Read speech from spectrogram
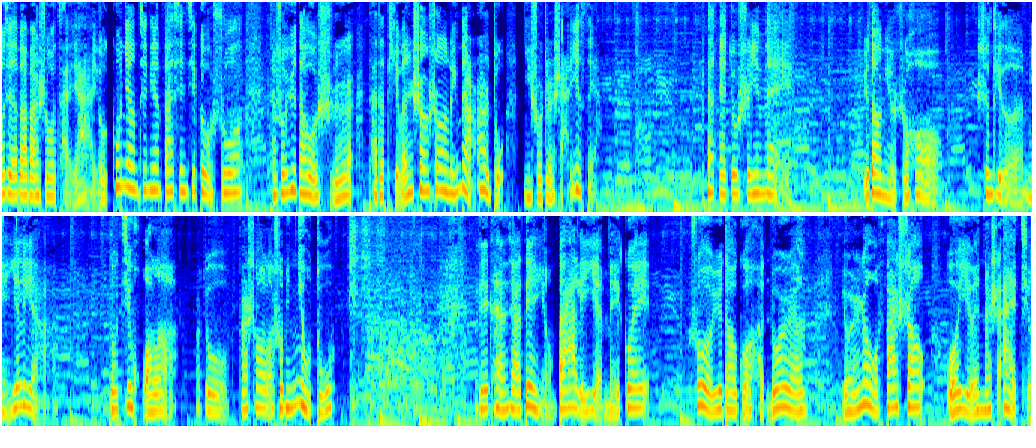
头姐的爸爸是我踩呀，有姑娘今天发信息给我说，她说遇到我时，她的体温上升了零点二度，你说这是啥意思呀？大概就是因为遇到你了之后，身体的免疫力啊都激活了，然后就发烧了，说明你有毒。你可以看一下电影《巴黎野玫瑰》，说我遇到过很多人，有人让我发烧，我以为那是爱情，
